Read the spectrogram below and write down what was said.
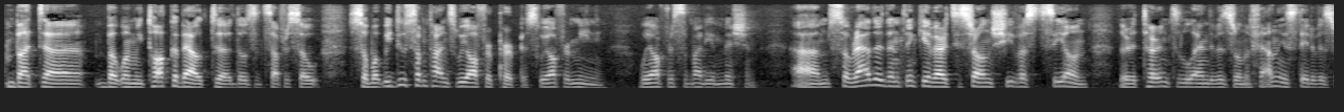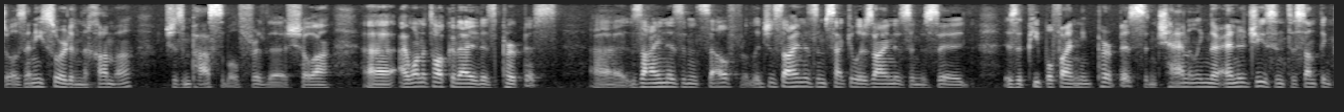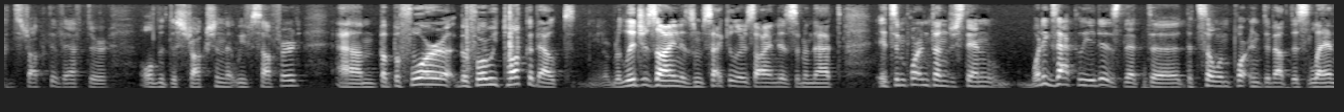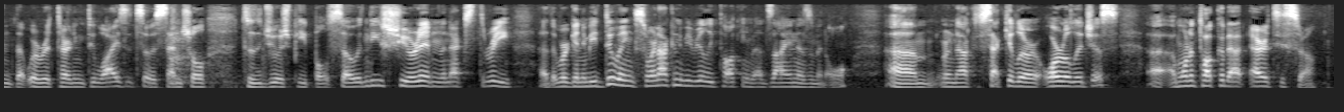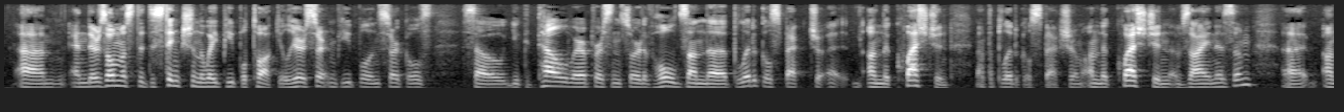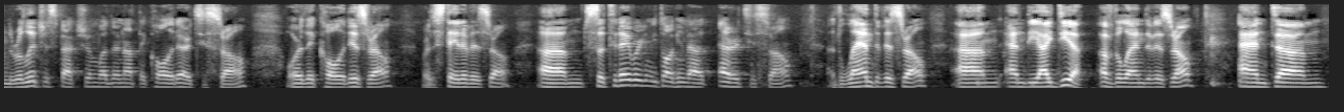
But uh, but when we talk about uh, those that suffer, so so what we do sometimes we offer purpose, we offer meaning, we offer somebody a mission. Um, so rather than thinking of Eretz Yisrael and Shivas Tzion, the return to the land of Israel and the founding of the state of Israel as any sort of nechama, which is impossible for the Shoah, uh, I want to talk about it as purpose uh, Zionism itself, religious Zionism, secular Zionism, is a, is a people finding purpose and channeling their energies into something constructive after all the destruction that we've suffered. Um, but before, before we talk about you know, religious Zionism, secular Zionism, and that, it's important to understand what exactly it is that, uh, that's so important about this land that we're returning to. Why is it so essential to the Jewish people? So, in these shirim, the next three uh, that we're going to be doing, so we're not going to be really talking about Zionism at all. Um, we're not secular or religious. Uh, I want to talk about Eretz Yisrael. Um, and there's almost a distinction the way people talk. You'll hear certain people in circles, so you could tell where a person sort of holds on the political spectrum, uh, on the question, not the political spectrum, on the question of Zionism, uh, on the religious spectrum, whether or not they call it Eretz Yisrael or they call it Israel or the state of Israel. Um, so today we're going to be talking about Eretz Yisrael, the land of Israel, um, and the idea of the land of Israel, and um,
